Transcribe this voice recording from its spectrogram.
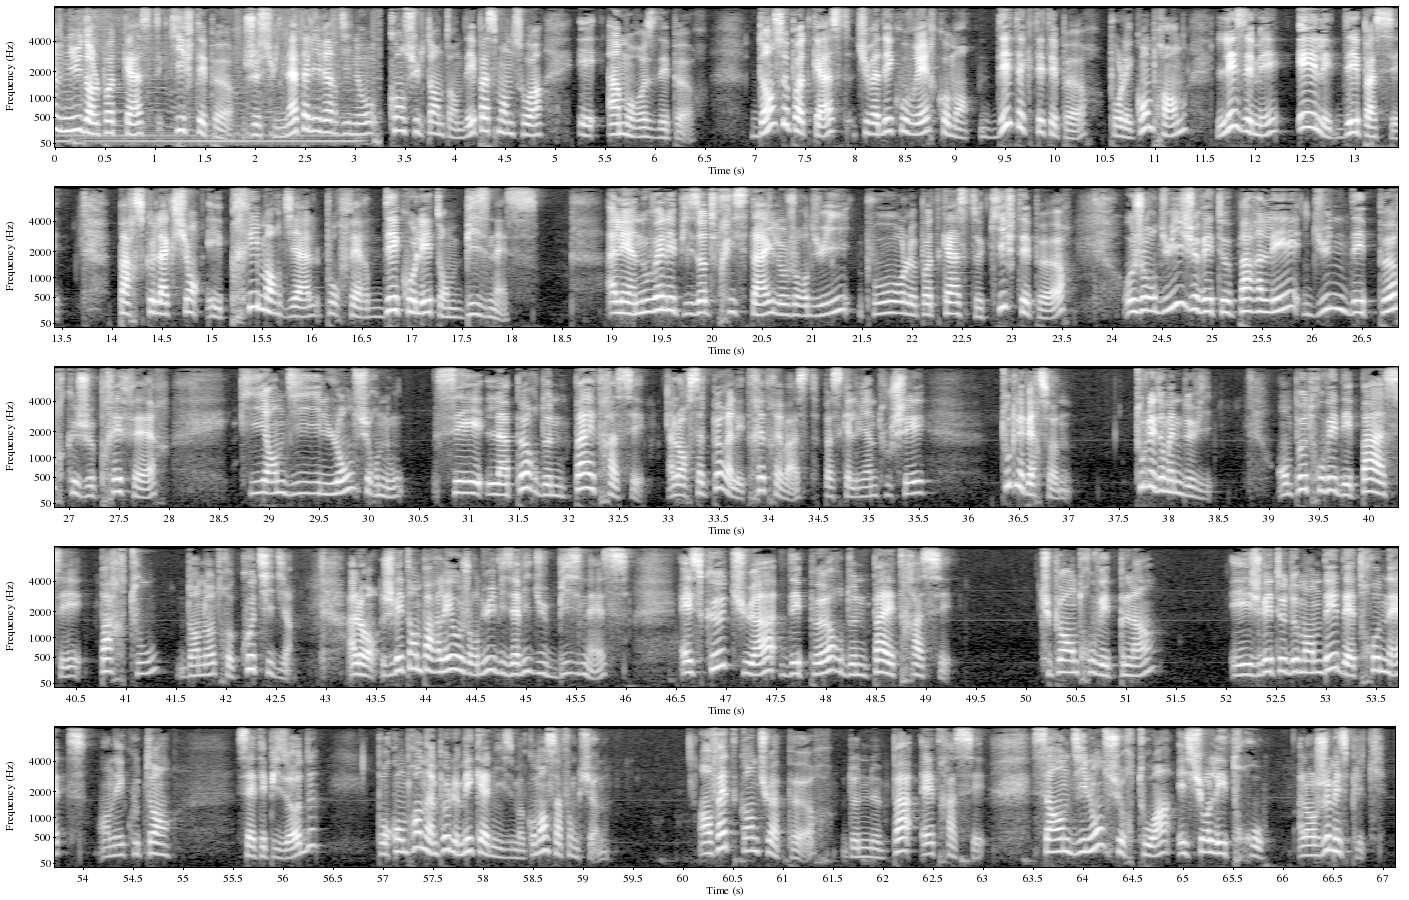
Bienvenue dans le podcast Kiffe tes peurs. Je suis Nathalie Verdino, consultante en dépassement de soi et amoureuse des peurs. Dans ce podcast, tu vas découvrir comment détecter tes peurs pour les comprendre, les aimer et les dépasser. Parce que l'action est primordiale pour faire décoller ton business. Allez, un nouvel épisode freestyle aujourd'hui pour le podcast Kiffe tes peurs. Aujourd'hui, je vais te parler d'une des peurs que je préfère qui en dit long sur nous, c'est la peur de ne pas être assez. Alors cette peur, elle est très très vaste parce qu'elle vient toucher toutes les personnes, tous les domaines de vie. On peut trouver des pas assez partout dans notre quotidien. Alors, je vais t'en parler aujourd'hui vis-à-vis du business. Est-ce que tu as des peurs de ne pas être assez? Tu peux en trouver plein et je vais te demander d'être honnête en écoutant cet épisode pour comprendre un peu le mécanisme, comment ça fonctionne. En fait, quand tu as peur de ne pas être assez, ça en dit long sur toi et sur les trop. Alors je m'explique.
